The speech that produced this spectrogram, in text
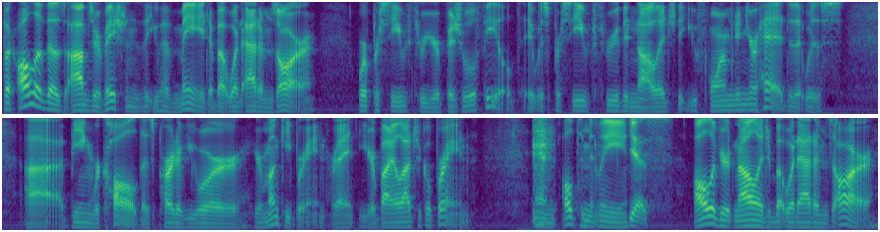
But all of those observations that you have made about what atoms are were perceived through your visual field. It was perceived through the knowledge that you formed in your head that was uh, being recalled as part of your your monkey brain right? Your biological brain. And ultimately yes all of your knowledge about what atoms are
